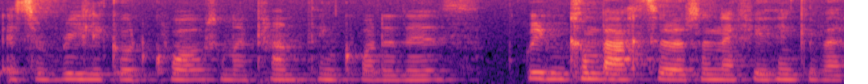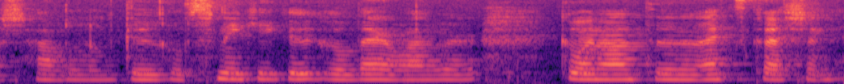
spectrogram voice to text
It's a really good quote, and I can't think what it is. We can come back to it, and if you think of it, have a little Google, sneaky Google there while we're going on to the next question.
